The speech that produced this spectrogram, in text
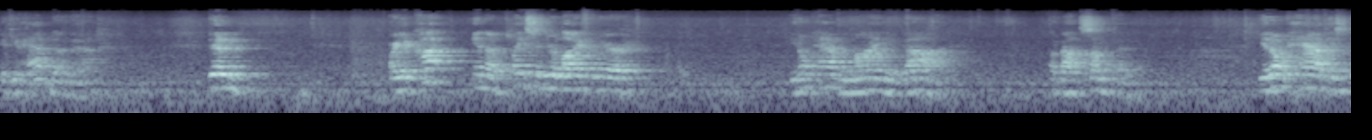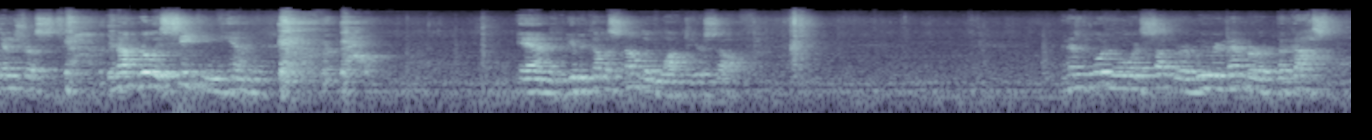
if you have done that, then are you caught in a place in your life where you don't have the mind of God about something? You don't have His interest. You're not really seeking Him. And you become a stumbling block to yourself. And as we go to the Lord's Supper, we remember the gospel.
